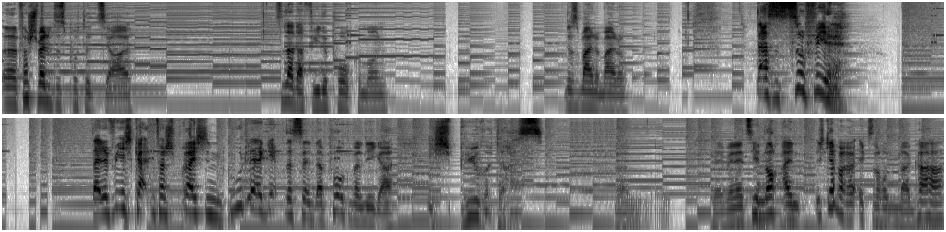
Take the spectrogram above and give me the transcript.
äh, verschwendetes Potenzial. Es sind leider viele Pokémon. Das ist meine Meinung. Das ist zu viel! Deine Fähigkeiten versprechen gute Ergebnisse in der Pokémon-Liga. Ich spüre das. Ähm, okay, wenn jetzt hier noch ein... Ich gehe einfach extra nach unten lang. Haha.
